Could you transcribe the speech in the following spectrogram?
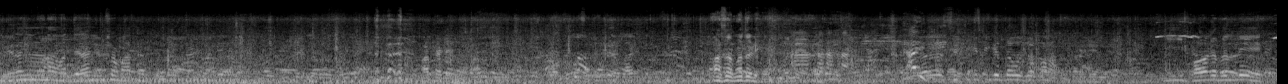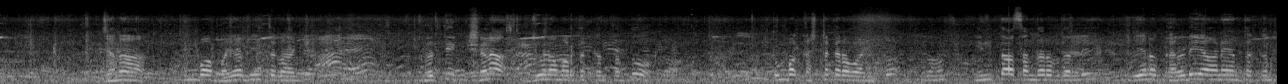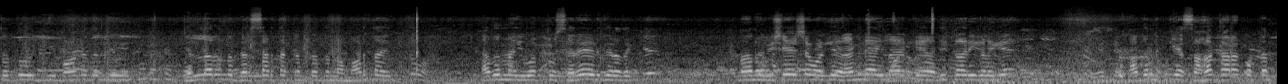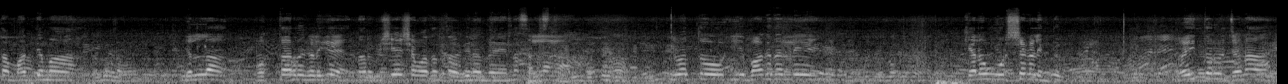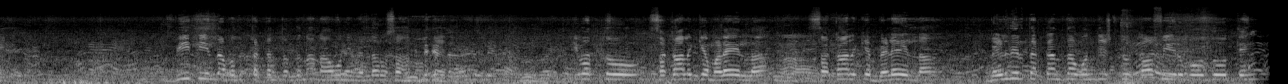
ನಿರಂಜನ ಒಂದು ಎರಡು ನಿಮಿಷ ಮಾತಾಡ್ತೀನಿ ಮಾತಾಡಿ ಹಾಂ, ಸರ್, ಮಾತಾಡಿ. ಈ ಭಾಗದಲ್ಲಿ ಜನ ತುಂಬ ಭಯಭೀತರಾಗಿ ಪ್ರತಿ ಕ್ಷಣ ಜೀವನ ಮಾಡ್ತಕ್ಕಂಥದ್ದು ತುಂಬ ಕಷ್ಟಕರವಾಗಿತ್ತು. ಇಂಥ ಸಂದರ್ಭದಲ್ಲಿ ಏನು ಕರಡಿ ಆಣೆ ಅಂತಕ್ಕಂಥದ್ದು ಈ ಭಾಗದಲ್ಲಿ ಎಲ್ಲರನ್ನು ಬೆರೆಸಾಡ್ತಕ್ಕಂಥದ್ದನ್ನು ಮಾಡ್ತಾ ಇತ್ತು. ಅದನ್ನು ಇವತ್ತು ಸೆರೆ ಹಿಡಿದಿರೋದಕ್ಕೆ ನಾನು ವಿಶೇಷವಾಗಿ ಅರಣ್ಯ ಇಲಾಖೆ ಅಧಿಕಾರಿಗಳಿಗೆ ಅದಕ್ಕೆ ಸಹಕಾರ ಕೊಟ್ಟಂಥ ಮಾಧ್ಯಮ ಎಲ್ಲ ವಕ್ತಾರರುಗಳಿಗೆ ನಾನು ವಿಶೇಷವಾದಂಥ ಅಭಿನಂದನೆಯನ್ನು ಸಲ್ಲಿಸ್ತೀನಿ. ಇವತ್ತು ಈ ಭಾಗದಲ್ಲಿ ಕೆಲವು ವರ್ಷಗಳಿಂದ ರೈತರು ಜನ ಭೀತಿಯಿಂದ ಬದುಕ್ತಕ್ಕಂಥದ್ದನ್ನು ನಾವು ನೀವೆಲ್ಲರೂ ಸಹ ನೋಡ್ತಾ ಇದ್ದೀವಿ. ಇವತ್ತು ಸಕಾಲಕ್ಕೆ ಮಳೆ ಇಲ್ಲ, ಸಕಾಲಕ್ಕೆ ಬೆಳೆ ಇಲ್ಲ, ಬೆಳೆದಿರ್ತಕ್ಕಂಥ ಒಂದಿಷ್ಟು ಕಾಫಿ ಇರ್ಬೋದು, ತೆಂಗು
